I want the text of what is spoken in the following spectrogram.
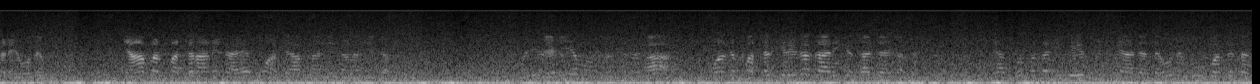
खड़े हो देखो। यहाँ पर पत्थर आने का है वहाँ से आपका हाँ। से पत्थर गिरेगा, गाड़ी के साथ जाएगा कोई पता नहीं, एक मिनट में आ जाता है, वो देखो वो बंदे तक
